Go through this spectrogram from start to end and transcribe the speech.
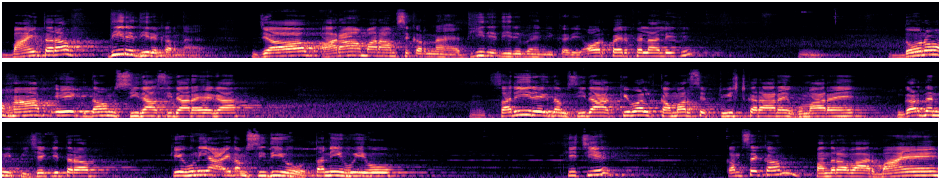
बाई तरफ़ धीरे धीरे करना है। जब आराम आराम से करना है धीरे धीरे बहन जी करिए, और पैर फैला लीजिए। दोनों हाथ एकदम सीधा सीधा रहेगा। शरीर एकदम सीधा, केवल कमर से ट्विस्ट करा रहे हैं, घुमा रहे हैं। गर्दन भी पीछे की तरफ़। केहुनिया एकदम सीधी हो, तनी हुई हो। खींचिए। कम से कम पंद्रह बार बाएँ,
